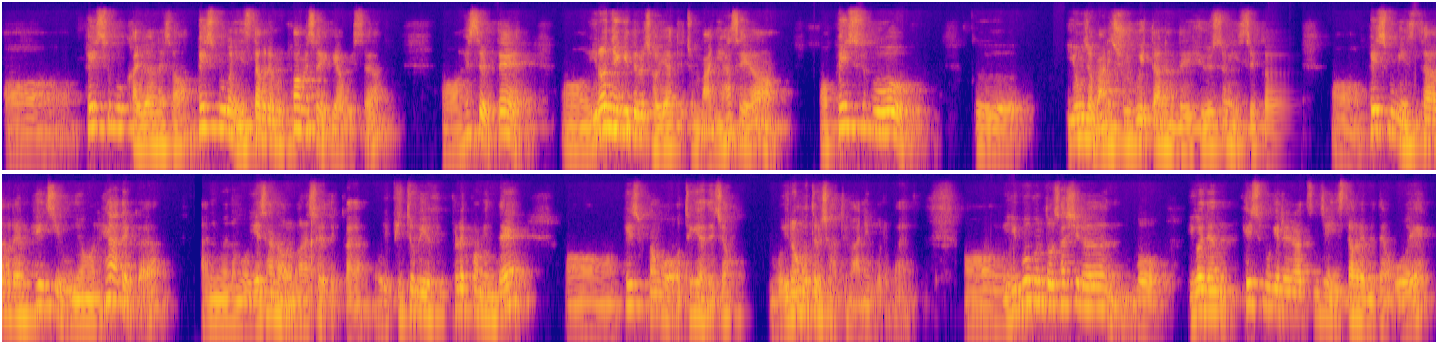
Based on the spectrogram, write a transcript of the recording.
어, 페이스북 관련해서 페이스북은 인스타그램을 포함해서 얘기하고 있어요. 어, 했을 때 어, 이런 얘기들을 저희한테 좀 많이 하세요. 어, 페이스북 그 이용자 많이 줄고 있다는데 유효성이 있을까? 어, 페이스북, 인스타그램 페이지 운영을 해야 될까요? 아니면 뭐 예산을 얼마나 써야 될까요? 우리 B2B 플랫폼인데 어, 페이스북 광고 어떻게 해야 되죠? 뭐 이런 것들을 저한테 많이 물어봐요. 어, 이 부분도 사실은 뭐 이거에 대한 페이스북이라든지 인스타그램에 대한 오해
